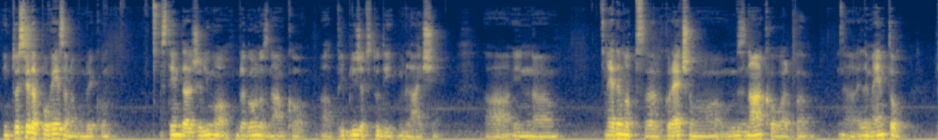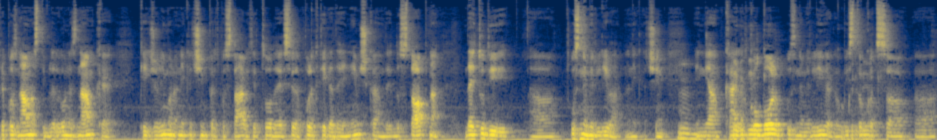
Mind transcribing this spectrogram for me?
In to je seveda povezano, bom rekel, s tem, da želimo blagovno znamko a, približati tudi mlajšim. A, in a, eden od, ko rečemo, znakov ali pa a, elementov prepoznavnosti blagovne znamke, ki jih želimo na nek način predpostaviti, je to, da je seveda poleg tega, da je nemška, da je dostopna, da je tudi uh, vznemirljiva na nek način. Mm. In ja, kaj je lahko bolj vznemirljivega, v bistvu, kot so uh,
